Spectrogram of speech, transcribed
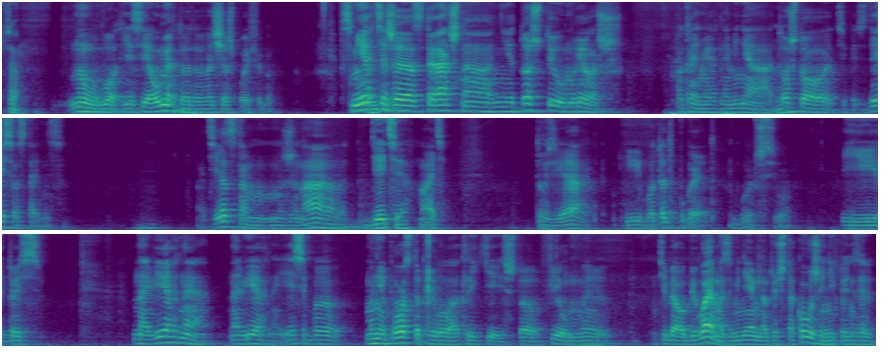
Все. Ну вот, если я умер, то это вообще ж пофигу. В смерти же страшно не то, что ты умрешь, по крайней мере для меня, а то, что типа здесь останется. Отец, там, жена, дети, мать, друзья. И вот это пугает больше всего. И то есть, наверное, наверное, если бы мне просто приволокли кейс, что Фил, мы тебя убиваем и заменяем на точно такого же, никто не, за-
